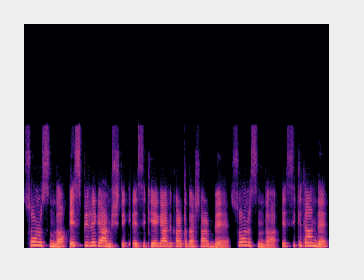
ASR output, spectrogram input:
Sonrasında S1'e gelmiştik. S2'ye geldik arkadaşlar B. Sonrasında S2'den de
